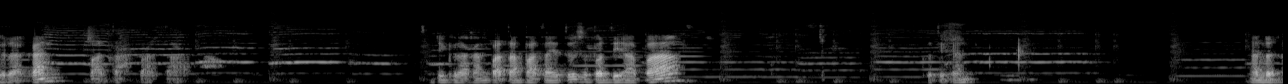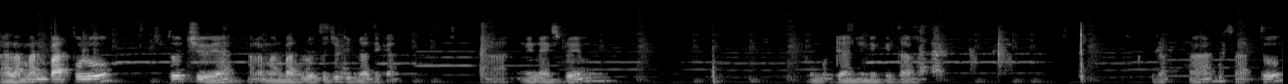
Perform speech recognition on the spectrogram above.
Gerakan patah-patah. Jadi gerakan patah-patah itu seperti apa? Ketikan. Halaman 47 ya, halaman 47 diperhatikan. Nah, ini next frame. Kemudian ini kita gerakan satu.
